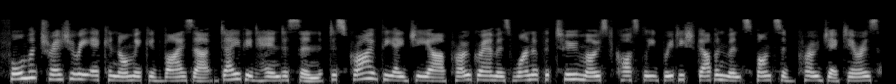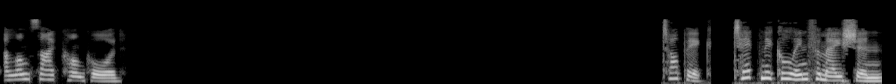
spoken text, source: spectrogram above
Former Treasury Economic Advisor, David Henderson, described the AGR program as one of the two most costly British government-sponsored project errors, alongside Concorde. Topic: Technical information.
